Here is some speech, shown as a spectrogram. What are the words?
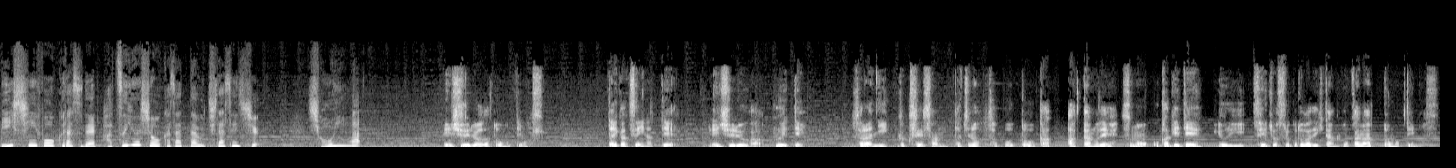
BC4 クラスで初優勝を飾った内田選手勝因は？練習量だと思っています。大学生になって練習量が増えて、さらに学生さんたちのサポートがあったので、そのおかげでより成長することができたのかなと思っています。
